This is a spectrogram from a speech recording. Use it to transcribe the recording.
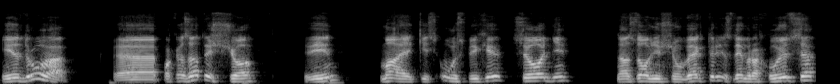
І друга е, показати, що він має якісь успіхи сьогодні на зовнішньому векторі, з ним рахуються,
